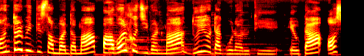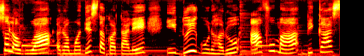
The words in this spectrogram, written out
अन्तर्विन्ती सम्बन्धमा पावलको जीवनमा दुईवटा गुणहरू थिए। एउटा असल अगुवा र मध्यस्थकर्ताले यी दुई गुणहरू आफूमा विकास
